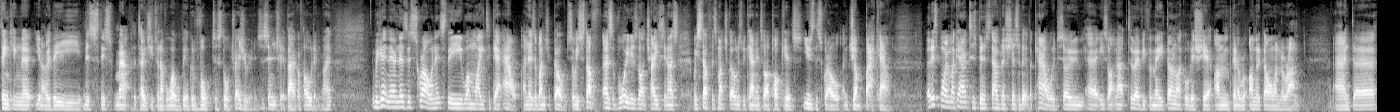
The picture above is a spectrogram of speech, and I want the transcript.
thinking that you know the this this map that takes you to another world will be a good vault to store treasure in. It's essentially a bag of holding, right? we get in there and there's this scroll and it's the one way to get out and there's a bunch of gold. So we stuff as the void is like chasing us, we stuff as much gold as we can into our pockets, use the scroll and jump back out. At this point, my character's been established as a bit of a coward, so uh, he's like, "No, too heavy for me. Don't like all this shit. I'm gonna, I'm gonna go on the run." And uh,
